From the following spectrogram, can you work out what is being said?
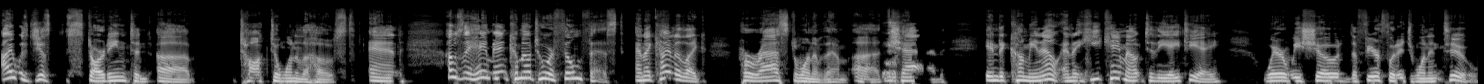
I was just starting to uh, talk to one of the hosts, and I was like, "Hey, man, come out to our film fest." And I kind of like harassed one of them, uh, Chad, into coming out, and he came out to the ATA where we showed the fear footage one and two.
